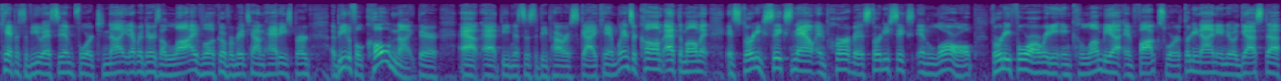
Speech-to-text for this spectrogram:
campus of USM for tonight. Ever there's a live look over Midtown Hattiesburg, a beautiful cold night there out at the Mississippi Power Sky Cam. Winds are calm at the moment. It's 36 now in Purvis, 36 in Laurel, 34 already in Columbia and Foxworth, 39 in New Augusta,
